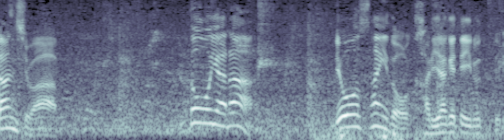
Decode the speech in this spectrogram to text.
男子はどうやら両サイドを刈り上げているっていう。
